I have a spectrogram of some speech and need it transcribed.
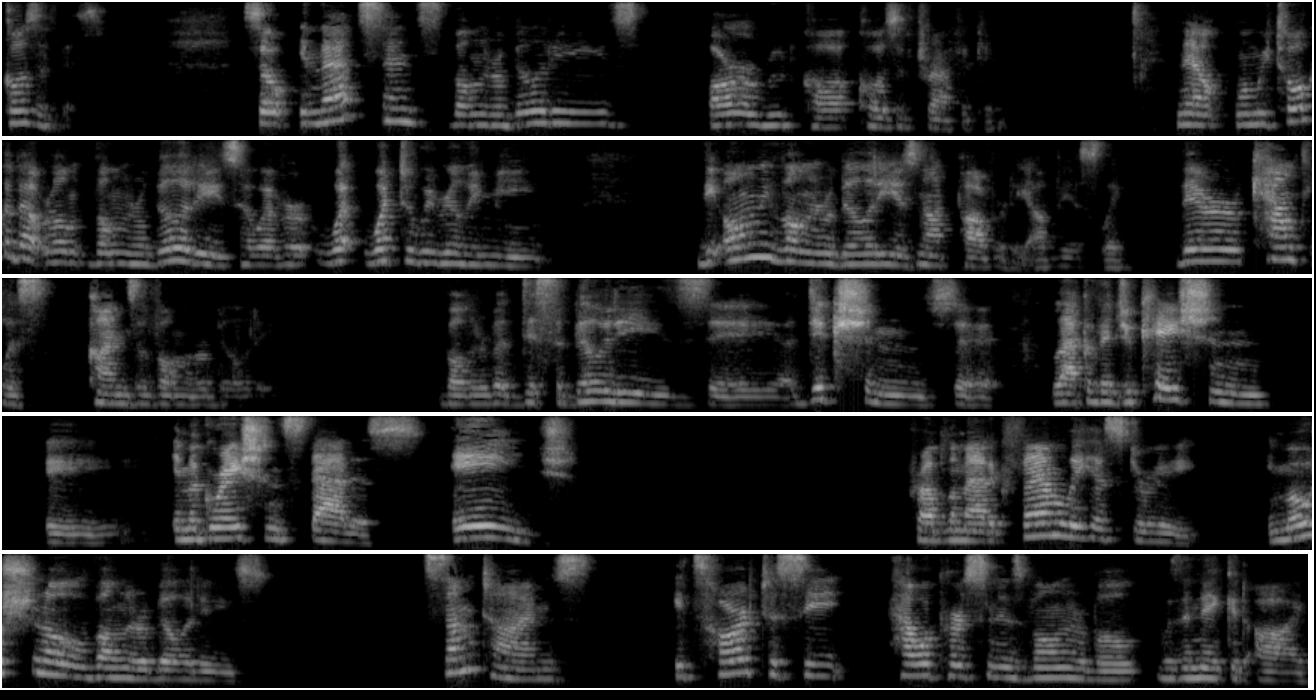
because of this. So, in that sense, vulnerabilities are a root cause of trafficking. Now, when we talk about vulnerabilities, however, what, what do we really mean? The only vulnerability is not poverty, obviously. There are countless kinds of vulnerability vulnerable disabilities, uh, addictions, uh, lack of education, uh, immigration status, age, problematic family history, emotional vulnerabilities. Sometimes it's hard to see how a person is vulnerable with a naked eye.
